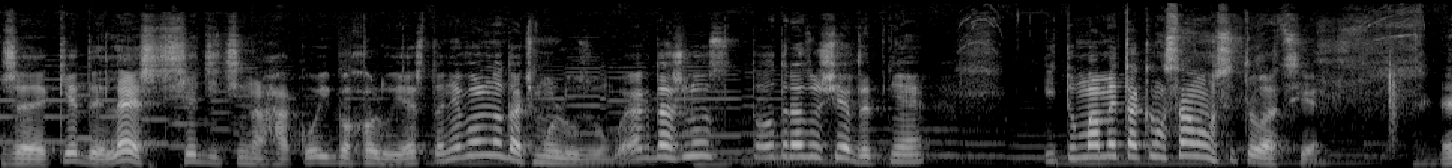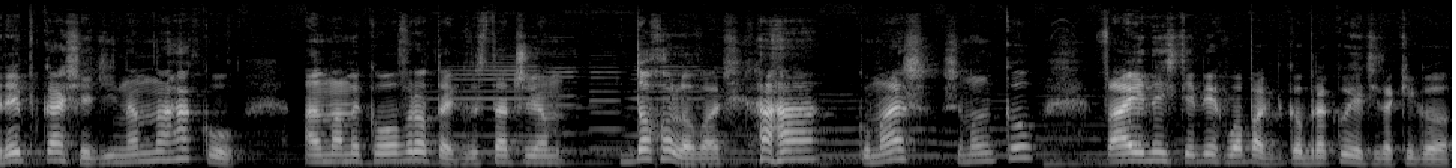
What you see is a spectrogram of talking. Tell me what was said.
że kiedy leszcz siedzi ci na haku i go holujesz, to nie wolno dać mu luzu, bo jak dasz luz, to od razu się wypnie. I tu mamy taką samą sytuację. Rybka siedzi nam na haku, a mamy kołowrotek, wystarczy ją doholować. Haha, kumasz, Szymonku? Fajny z ciebie chłopak, tylko brakuje ci takiego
